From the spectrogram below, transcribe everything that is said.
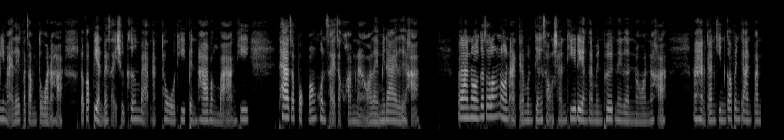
มีหมายเลขประจำตัวนะคะ แล้วก็เปลี่ยนไปใส่ชุดเครื่องแบบนักโทษที่เป็นผ้าบางๆ ที่แทบจะปกป้องคนใส่จากความหนาวอะไรไม่ได้เลยค่ะ เวลานอนก็จะต้องนอนอัดกันบนเตียงสองชั้นที่เรียงกันเป็นพืดในเรือนนอนนะคะ อาหารการกินก็เป็นการปัน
